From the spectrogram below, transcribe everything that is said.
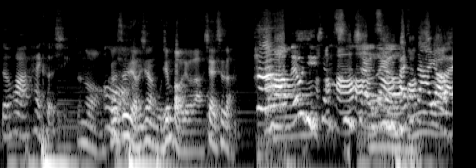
的话太可惜。真的可是这两项我先保留了，下一次了。好，没问题，下次下一次还是大家要来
